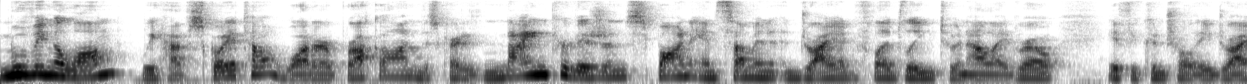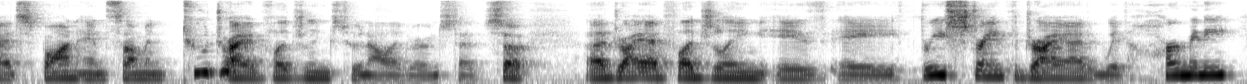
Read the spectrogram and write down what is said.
Moving along, we have Scoia'tael, Water of Brokilon. This card is 9 provisions, spawn and summon a Dryad Fledgling to an allied row. If you control a Dryad, spawn and summon two Dryad Fledglings to an allied row instead. So, uh, Dryad Fledgling is a 3 strength Dryad with Harmony.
